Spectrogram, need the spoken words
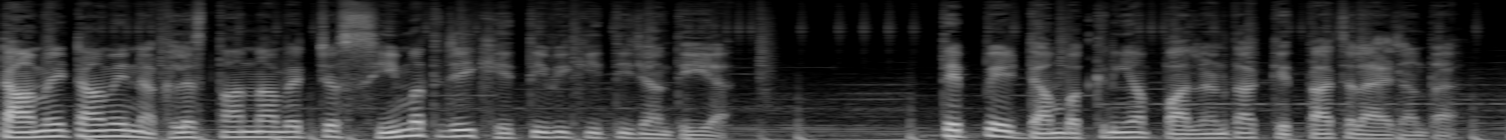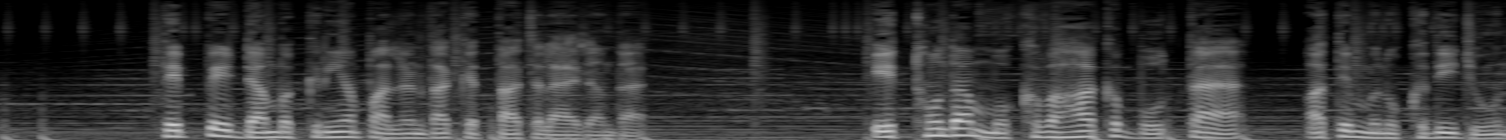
ਟਾਵੇਂ ਟਾਵੇਂ ਨਖਲਿਸਤਾਨਾਂ ਵਿੱਚ ਸੀਮਤ ਜਿਹੀ ਖੇਤੀ ਵੀ ਕੀਤੀ ਜਾਂਦੀ ਹੈ। ਤੇ ਭੇਡਾਂ ਬੱਕਰੀਆਂ ਪਾਲਣ ਦਾ ਕਿੱਤਾ ਚਲਾਇਆ ਜਾਂਦਾ ਹੈ। ਤੇ ਭੇਡਾਂ ਬੱਕਰੀਆਂ ਪਾਲਣ ਦਾ ਕਿੱਤਾ ਚਲਾਇਆ ਜਾਂਦਾ ਹੈ। ਇੱਥੋਂ ਦਾ ਮੁੱਖ ਵਾਹਕ ਬੋਤਾ ਹੈ ਅਤੇ ਮਨੁੱਖ ਦੀ ਜੂਨ।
